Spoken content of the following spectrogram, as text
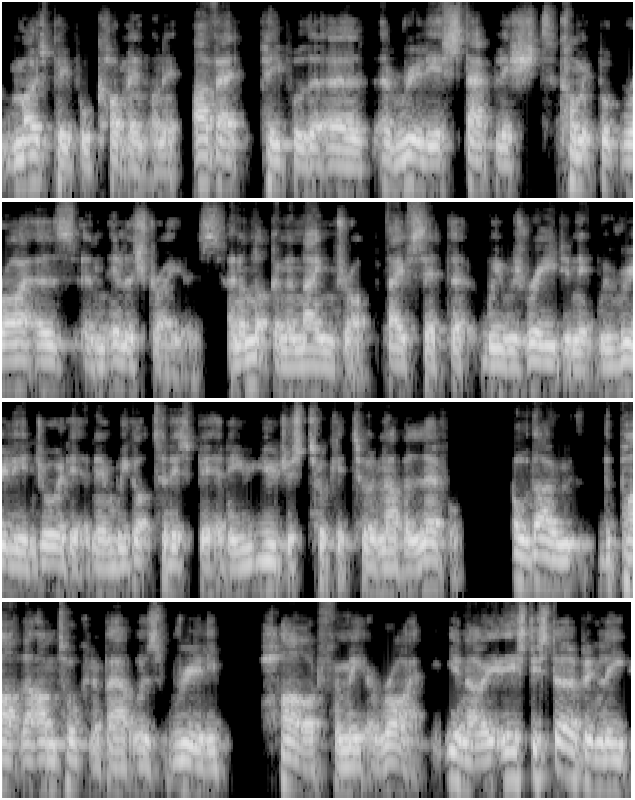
most people comment on it. I've had people that are, are really established comic book writers and illustrators and i'm not going to name drop. They've said that we was reading it we really enjoyed it and then we got to this bit and you, you just took it to another level. Although the part that I'm talking about was really hard for me to write. You know, it's disturbingly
